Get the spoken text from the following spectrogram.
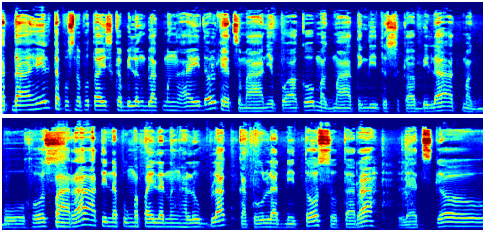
At dahil tapos na po tayo sa kabilang block mga idol, kaya samahan niyo po ako magmating dito sa kabila at magbuhos para atin na pong mapailan ng hollow block katulad nito. So tara, let's go!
